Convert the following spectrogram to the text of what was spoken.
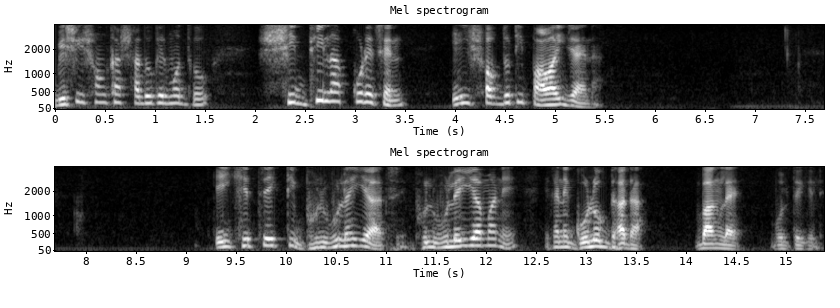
বেশি সংখ্যার সাধকের মধ্যেও সিদ্ধি লাভ করেছেন, এই শব্দটি পাওয়াই যায় না। এই ক্ষেত্রে একটি ভুলভুলাইয়া আছে। ভুলভুলাইয়া মানে এখানে গোলক ধাঁধা বাংলায় বলতে গেলে।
